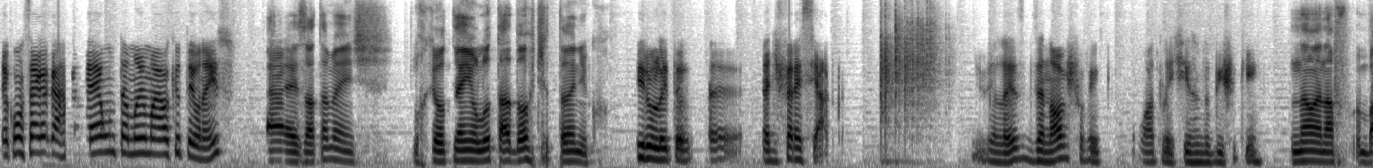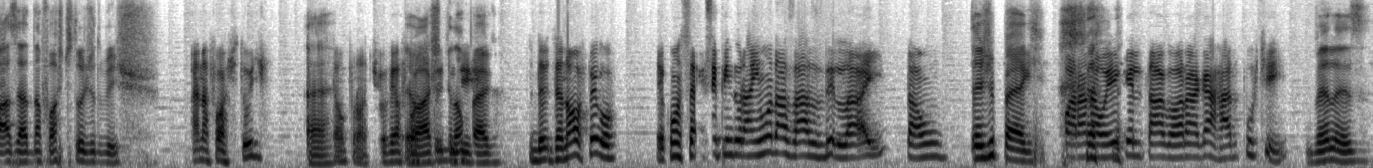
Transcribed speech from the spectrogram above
Você consegue agarrar até um tamanho maior que o teu, não é isso? É, exatamente. Porque eu tenho lutador titânico. Piruleta é, é diferenciado, cara. Beleza, 19. Deixa eu ver o atletismo do bicho aqui. Não, é na- baseado na fortitude do bicho. Ah, na fortitude? É, Então pronto, deixa eu ver a eu fortitude acho que não bicho. pega. 19 pegou. Ele consegue se pendurar em uma das asas dele lá e dar um Seja pegue. Paranauê que ele tá agora agarrado por ti. Beleza.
